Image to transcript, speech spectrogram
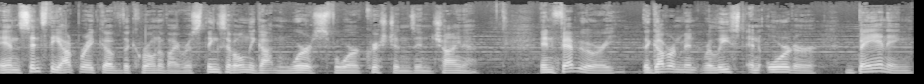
And since the outbreak of the coronavirus, things have only gotten worse for Christians in China. In February, the government released an order banning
